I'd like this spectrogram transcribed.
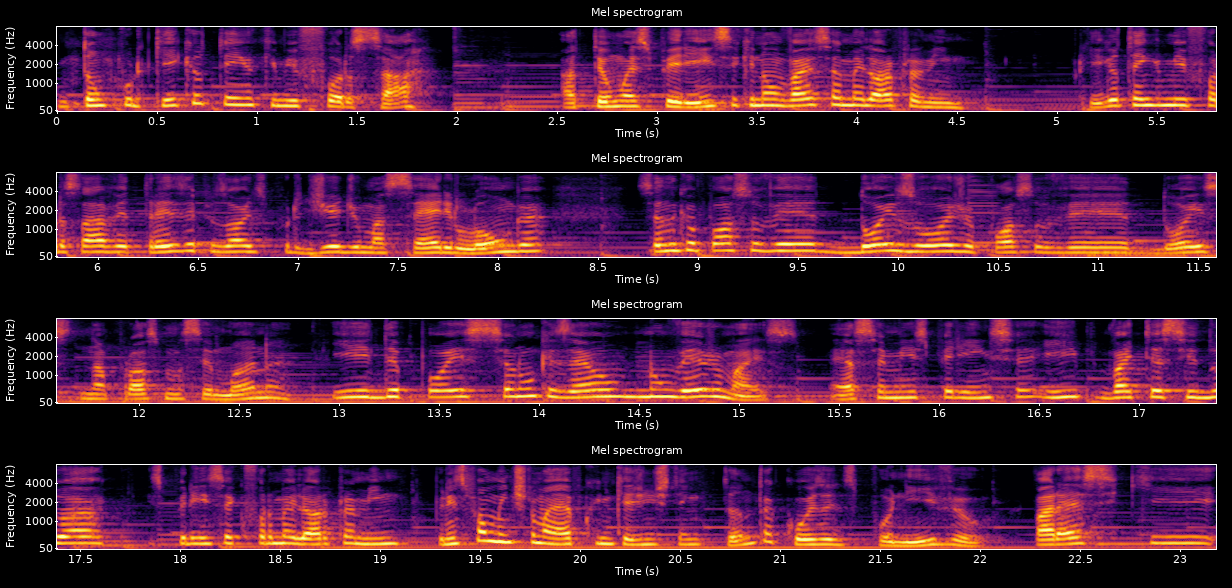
Então por que, que eu tenho que me forçar a ter uma experiência que não vai ser melhor para mim? Por que, que eu tenho que me forçar a ver três episódios por dia de uma série longa Sendo que eu posso ver dois hoje, eu posso ver dois na próxima semana e depois, se eu não quiser, eu não vejo mais. Essa é a minha experiência e vai ter sido a experiência que for melhor para mim. Principalmente numa época em que a gente tem tanta coisa disponível, parece que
